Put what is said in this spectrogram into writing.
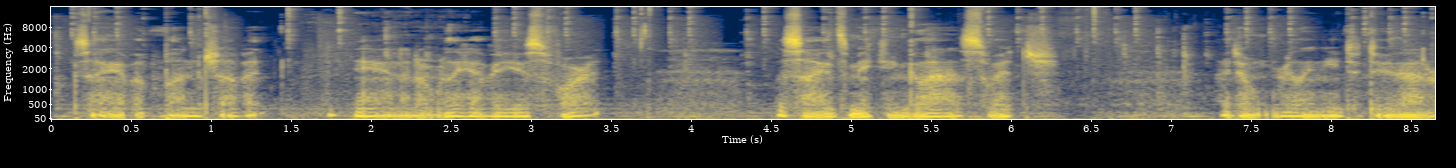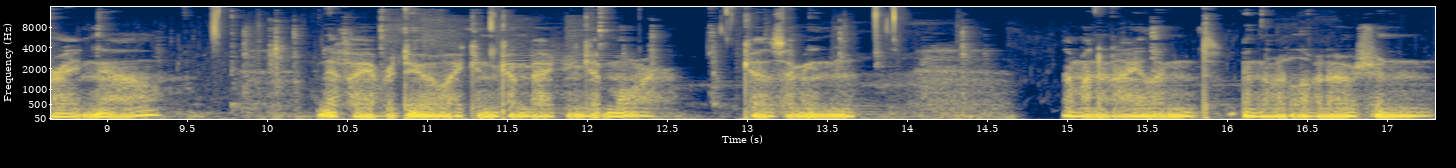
Because I have a bunch of it, and I don't really have a use for it. Besides making glass, which I don't really need to do that right now. And if I ever do, I can come back and get more. Because, I mean, I'm on an island in the middle of an ocean.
